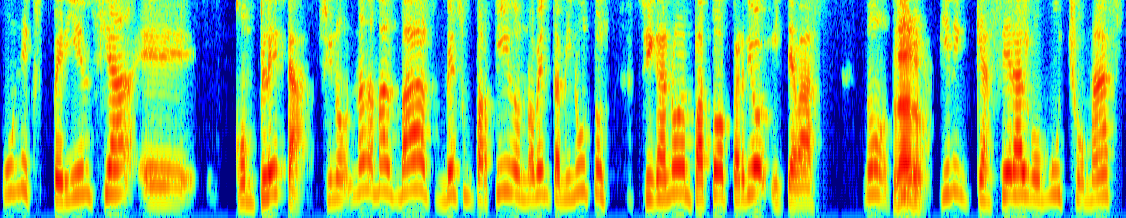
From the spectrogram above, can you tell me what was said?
una experiencia completa, sino nada más vas, ves un partido, 90 minutos, si ganó, empató, perdió y te vas. No, claro. tienen, que hacer algo mucho más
